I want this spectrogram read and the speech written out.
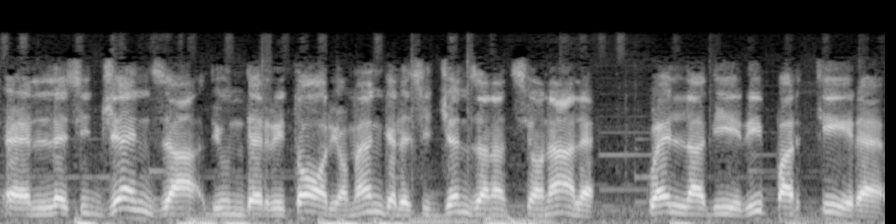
è l'esigenza di un territorio, ma anche l'esigenza nazionale, quella di ripartire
